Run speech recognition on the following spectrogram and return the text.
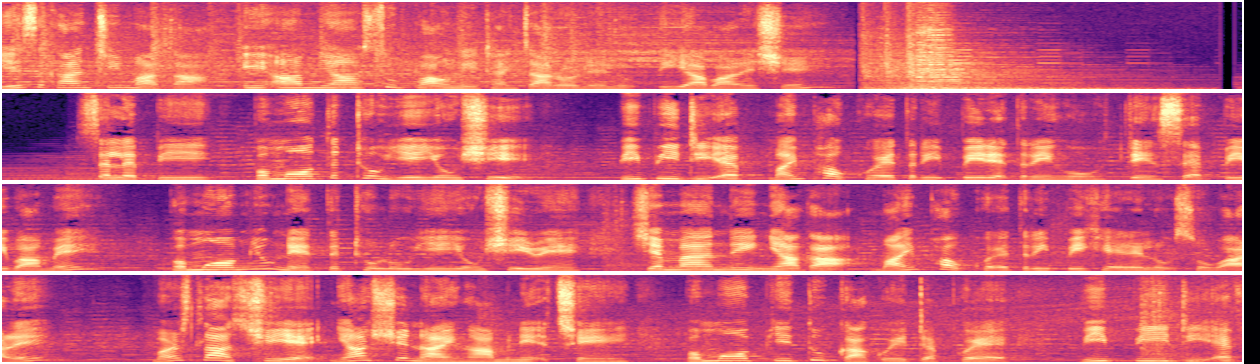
ရဲစခန်းကြီးမှာသာအင်အားများစုပေါင်းနေထိုင်ကြတော့တယ်လို့သိရပါတယ်ရှင်။ဆက်လက်ပြီးဗမော်တက်ထုတ်ရေးယုံရှိ BPDF မိုင်းဖောက်ခွဲတတိပေးတဲ့သတင်းကိုတင်ဆက်ပေးပါမယ်။ဗမော်မြို့နယ်တက်ထုတ်လို့ရေးယုံရှိတွင်ယမန်နေ့ညကမိုင်းဖောက်ခွဲတတိပေးခဲ့တယ်လို့ဆိုပါရယ်။မတ်လ8ရက်ည8:05မိနစ်အချိန်ဗမော်ပြည်သူ့ကာကွယ်တပ်ဖွဲ့ BPDF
